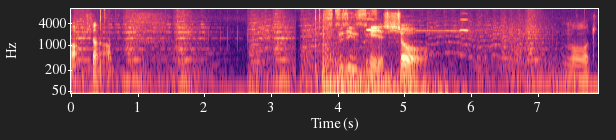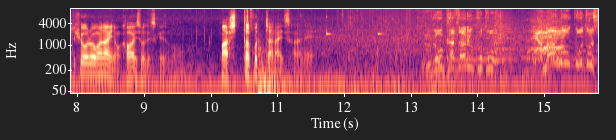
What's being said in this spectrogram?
あ来たないいでしょう。もうちょっと兵糧がないのがかわいそうですけれども。まあ知ったこっちゃないですからね。動かざること山のごとし。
